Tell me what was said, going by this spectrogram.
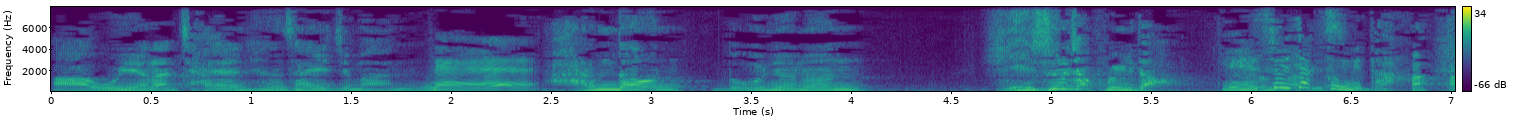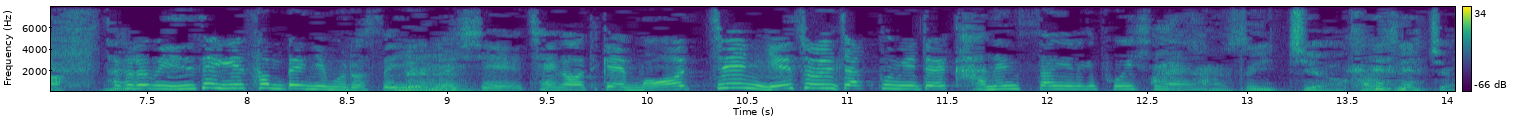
아, 우연한 자연 현상이지만 네. 아름다운 노년은 예술 작품이다. 예술 작품이다. 자, 그러면 인생의 선배님으로서 네네. 이윤열 씨, 제가 어떻게 멋진 예술 작품이 될 가능성이 이렇게 아, 보이시나요? 가능성 있죠. 가능성 있죠.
